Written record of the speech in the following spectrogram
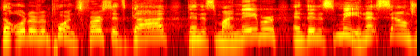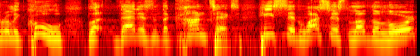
The order of importance. First, it's God, then it's my neighbor, and then it's me. And that sounds really cool, but that isn't the context. He said, watch this, love the Lord,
